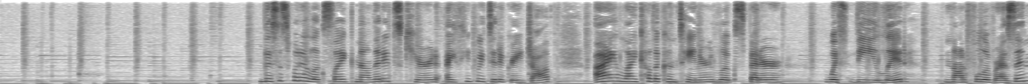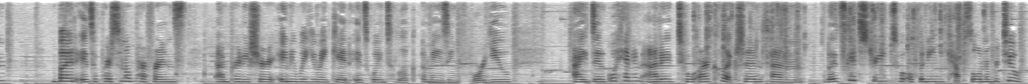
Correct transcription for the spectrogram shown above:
This is what it looks like now that it's cured. I think we did a great job. I like how the container looks better with the lid not full of resin, but it's a personal preference. I'm pretty sure any way you make it, it's going to look amazing for you. I did go ahead and add it to our collection, and let's get straight to opening capsule number two.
